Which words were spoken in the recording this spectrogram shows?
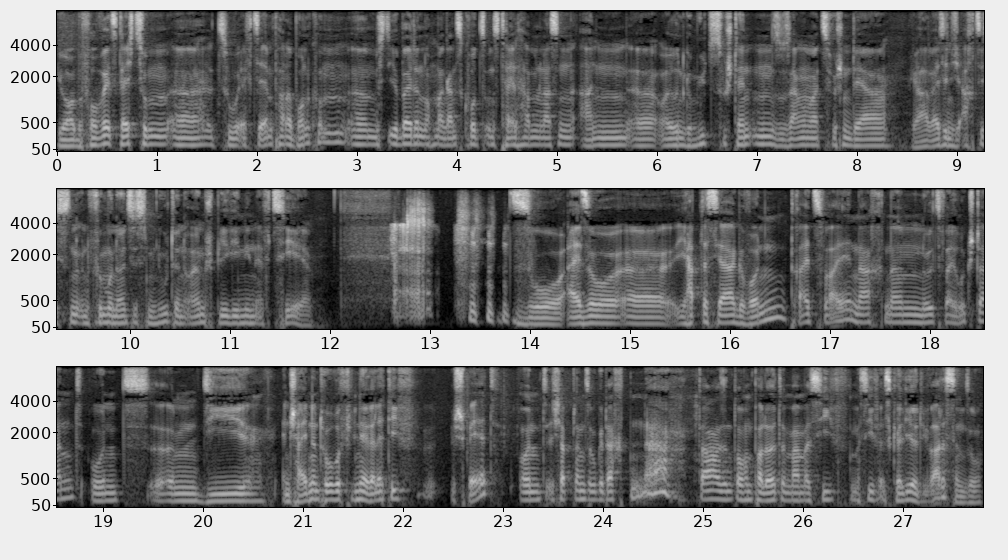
Ja, bevor wir jetzt gleich zum äh, zu FCM Paderborn kommen, äh, müsst ihr beide noch mal ganz kurz uns teilhaben lassen an äh, euren Gemütszuständen, so sagen wir mal zwischen der, ja, weiß ich nicht, 80. und 95. Minute in eurem Spiel gegen den FC. so, also äh, ihr habt das ja gewonnen, 3-2 nach einem 0-2 Rückstand und ähm, die entscheidenden Tore fielen ja relativ spät und ich habe dann so gedacht, na, da sind doch ein paar Leute mal massiv, massiv eskaliert. Wie war das denn so?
